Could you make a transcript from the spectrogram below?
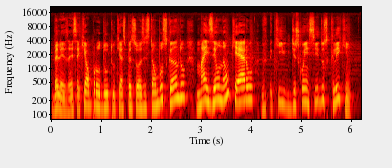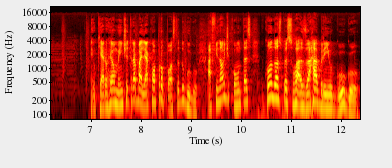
beleza, esse aqui é o produto que as pessoas estão buscando, mas eu não quero que desconhecidos cliquem eu quero realmente trabalhar com a proposta do Google. Afinal de contas, quando as pessoas abrem o Google,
